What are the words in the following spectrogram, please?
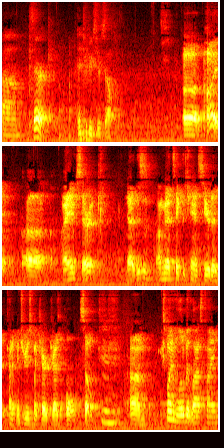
um, Sarek. Introduce yourself. Uh, hi, uh, I am Sarek. Yeah, this is. I'm going to take the chance here to kind of introduce my character as a whole. So, um, explained him a little bit last time,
